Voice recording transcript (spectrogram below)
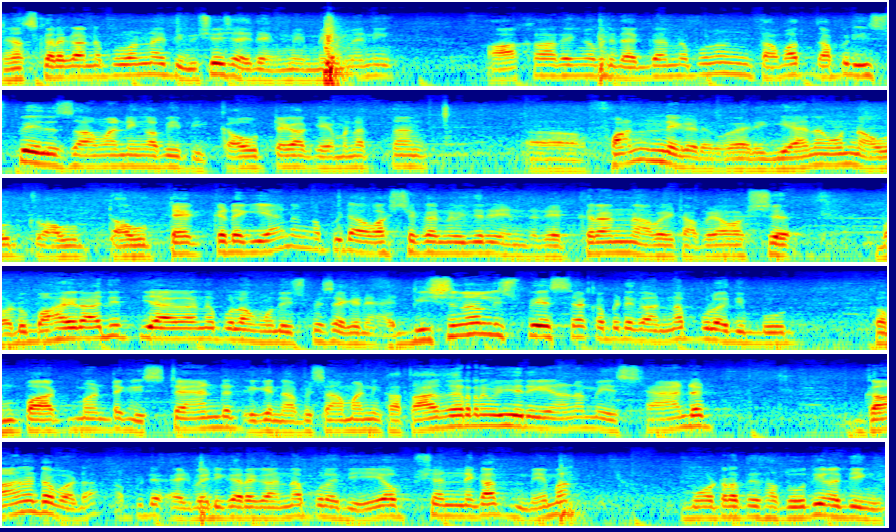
වෙනස් කරගන්න පුළුවන් නම් ඉතින් විශේෂයි. දැන් මේ මෙවැනි ආකාරයෙන් අපිට දැක් ගන්න පුළුවන් තවත් අපිට ස්පේස් සාමාන්‍යයෙන් අපි පික් අවුට් එකක් එහෙම නැත්නම් ෆන් එකට ඔයාර ගියාන ඔන්න අවුට් අවුට් අවුට් එකකට ගියාන අපිට අවශ්‍ය කරන විදිහට එන්ටරේට් කරන්න අපිට අපේ අවශ්‍ය බඩු බාහිර ආදිත් තියාගන්න පුළුවන් හොඳ ස්පේස් එකක්. ඇඩිෂනල් ස්පේස් එකක් අපිට ගන්න පුළුවන්. ඉතින් බූට් කම්පාර්ට්මන්ට් එක ස්ටෑන්ඩඩ් ඒ කියන්නේ අපි සාමාන්‍යයෙන් කතා කරන විදිහට කියනවා නම් මේ ස්ටෑන්ඩඩ් ගානට වඩා අපිට වැඩි කරගන්න පුළුවන්. ඒ ඔප්ෂන් එකත් මෙම මෝටර් අතේ සතුව තියෙන. ඉතින්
